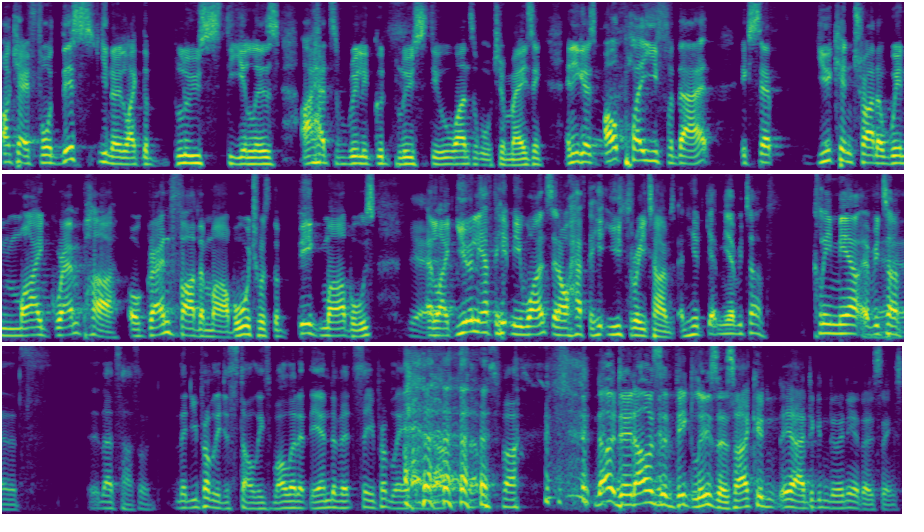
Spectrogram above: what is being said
okay, for this, you know, like the blue steelers, I had some really good blue steel ones, which are amazing. And he goes, I'll play you for that, except you can try to win my grandpa or grandfather marble, which was the big marbles. Yeah. And like, you only have to hit me once and I'll have to hit you three times. And he'd get me every time, clean me out every yeah, time. That's- hustled. Then you probably just stole his wallet at the end of it, so you probably ended up. so that was fun. no, dude, I was a big loser, so I couldn't. Yeah, I couldn't do any of those things.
